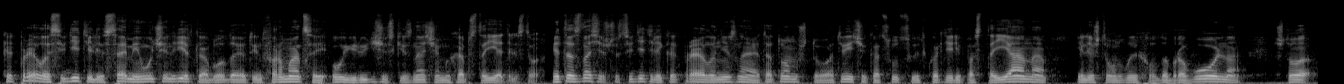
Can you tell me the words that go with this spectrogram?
Как правило, свидетели сами очень редко обладают информацией о юридически значимых обстоятельствах. Это значит, что свидетели, как правило, не знают о том, что ответчик отсутствует в квартире постоянно, или что он выехал добровольно, что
